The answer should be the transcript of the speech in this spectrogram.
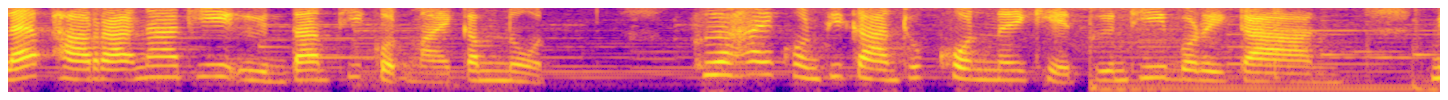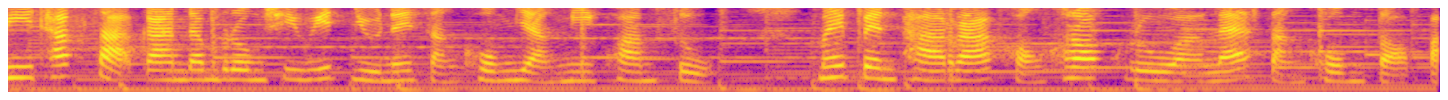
และภาระหน้าที่อื่นตามที่กฎหมายกำหนด เพื่อให้คนพิการทุกคนในเขตพื้นที่บริการ มีทักษะการดำรงชีวิตอยู่ในสังคมอย่างมีความสุข ไม่เป็นภาระของครอบครัวและสังคมต่อไป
